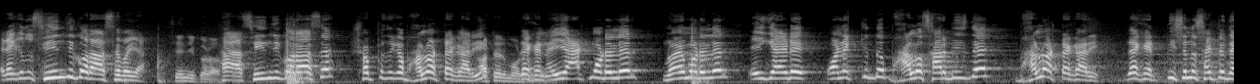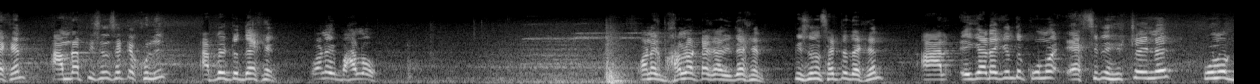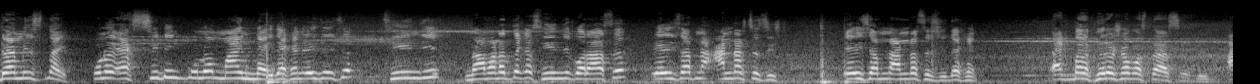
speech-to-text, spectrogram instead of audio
এটা কিন্তু সিএনজি করা আছে ভাইয়া। চেঞ্জ করা হ্যাঁ সিএনজি করা আছে। সব থেকে ভালো একটা গাড়ি। দেখেন এই আট মডেলের নয় মডেলের এই গাড়ি অনেক কিন্তু ভালো সার্ভিস দেয় ভালো একটা গাড়ি। দেখেন পিছনের সাইডটা দেখেন। আমরা পিছনের সাইডটা খুলি। আপনি একটু দেখেন অনেক ভালো। অনেক ভালো একটা গাড়ি দেখেন। পিছনের সাইডটা দেখেন। আর এই গাড়িটা কিন্তু কোনো অ্যাক্সিডেন্ট হিস্টরি নেই কোনো ড্যামেজ নাই কোনো অ্যাক্সিডেন্ট কোনো মাইন্ড নাই। দেখেন এই যে সিএনজি নামানোর থেকে সিএনজি করা আছে। এই হচ্ছে আপনার আন্ডার এই হচ্ছে আপনার আন্ডার দেখেন। একবার ফ্রেশ অবস্থা আছে।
